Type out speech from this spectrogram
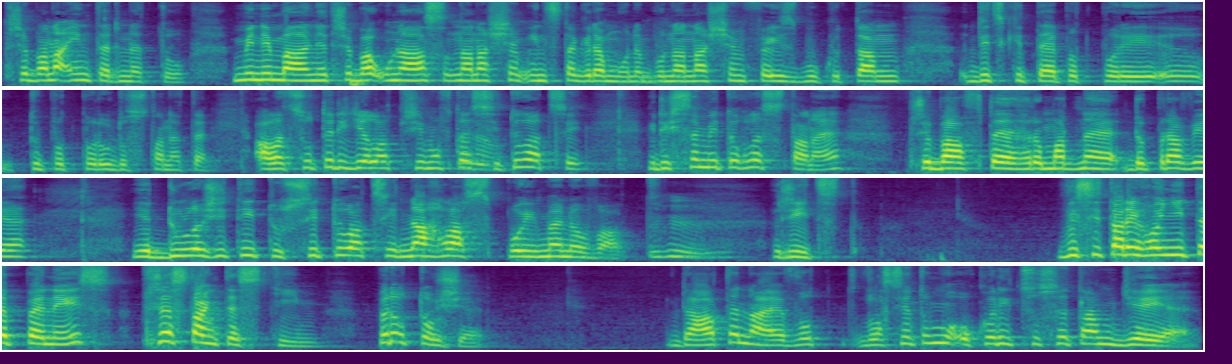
třeba na internetu, minimálně třeba u nás na našem Instagramu nebo na našem Facebooku, tam vždycky té podpory, eh, tu podporu dostanete. Ale co tedy dělat přímo v té no. situaci? Když se mi tohle stane, třeba v té hromadné dopravě, je důležité tu situaci nahlas pojmenovat. Mm-hmm. Říct, vy si tady honíte penis, přestaňte s tím, protože dáte najevo vlastně tomu okolí, co se tam děje.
